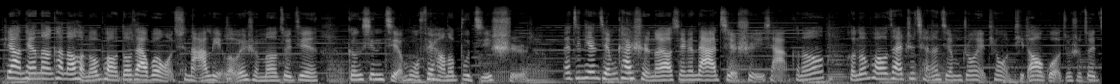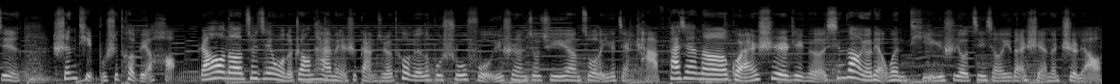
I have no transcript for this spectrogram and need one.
这两天呢，看到很多朋友都在问我去哪里了，为什么最近更新节目非常的不及时？那今天节目开始呢，要先跟大家解释一下，可能很多朋友在之前的节目中也听我提到过，就是最近身体不是特别好，然后呢，最近我的状态呢也是感觉特别的不舒服，于是呢就去医院做了一个检查，发现呢果然是这个心脏有点问题，于是又进行了一段时间的治疗。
